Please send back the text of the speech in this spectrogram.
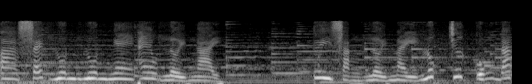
ta sẽ luôn luôn nghe theo lời ngài. Tuy rằng lời này lúc trước cũng đã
